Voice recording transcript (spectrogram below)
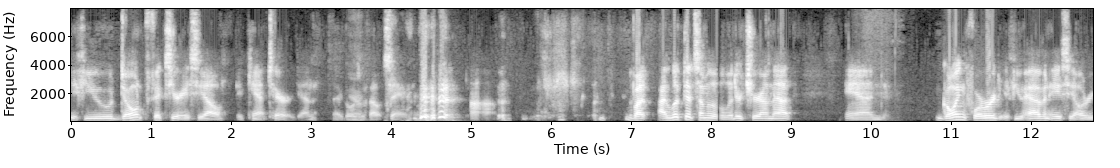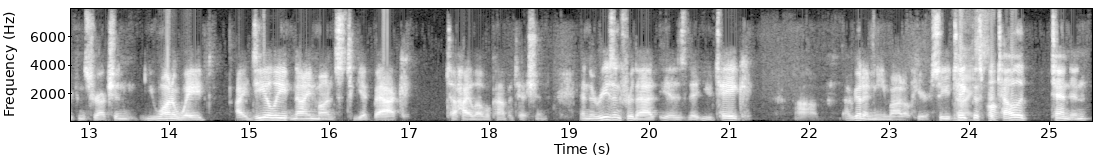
if you don't fix your ACL, it can't tear again. That goes Yeah. without saying. Um, but I looked at some of the literature on that, and going forward, if you have an ACL reconstruction, you want to wait ideally nine months to get back to high level competition. And the reason for that is that you take, um, I've got a knee model here. So you take Nice. this patella tendon.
